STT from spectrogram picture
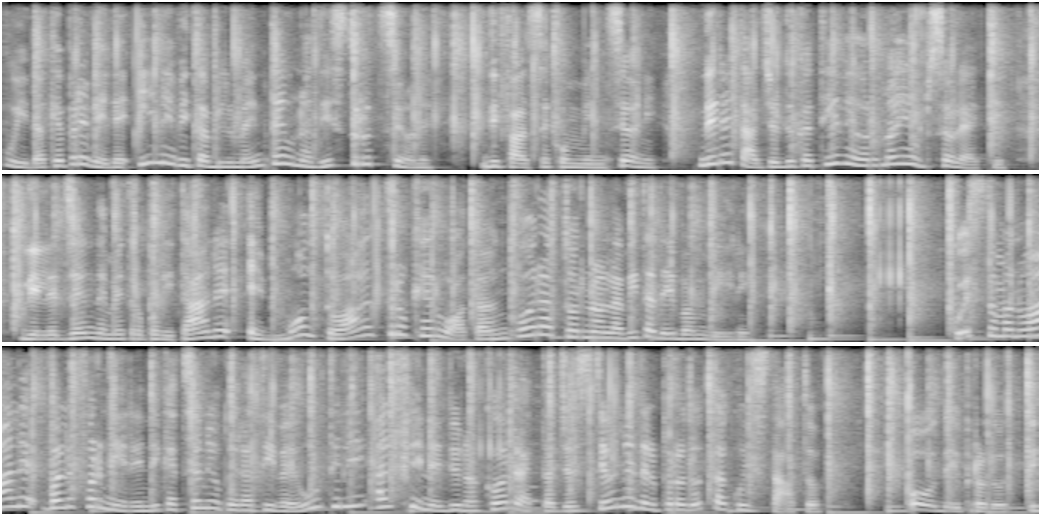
guida che prevede inevitabilmente una distruzione di false convinzioni, di retaggi educativi ormai obsoleti, di leggende metropolitane e molto altro che ruota ancora attorno alla vita dei bambini. Questo manuale vuole fornire indicazioni operative utili al fine di una corretta gestione del prodotto acquistato o dei prodotti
